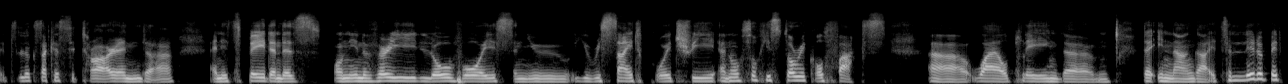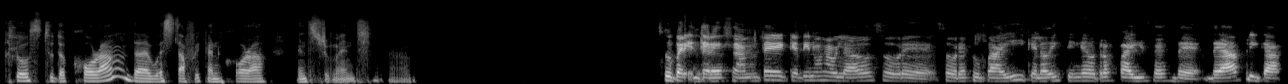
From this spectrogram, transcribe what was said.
it looks like a sitar and uh, and it's played and there's on in a very low voice and you you recite poetry and also historical facts uh, while playing the um, the inanga. It's a little bit close to the kora, the West African kora instrument. Um, Súper interesante que nos ha hablado sobre, sobre su país y que lo distingue de otros países de, de África.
